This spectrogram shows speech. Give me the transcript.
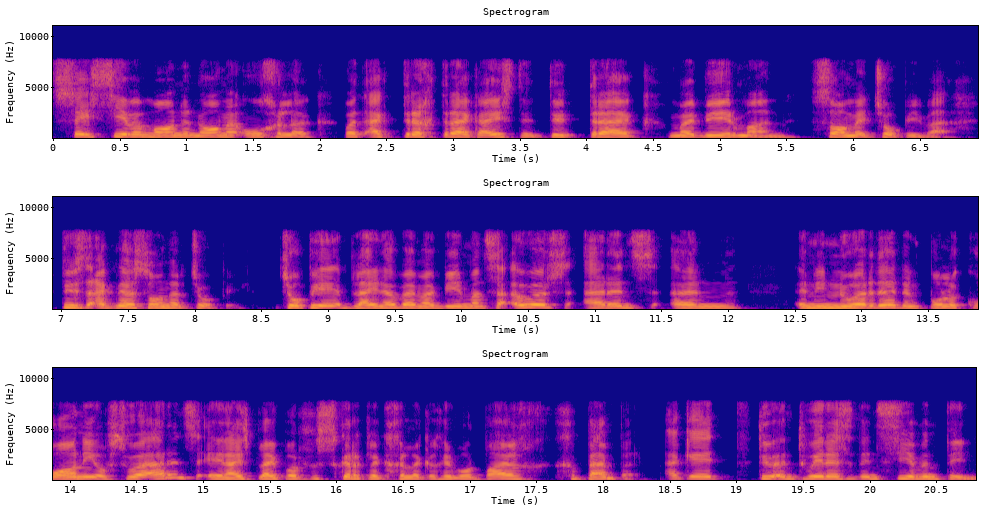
6 7 maande na my ongeluk wat ek terugtrek huis toe toe trek my buurman saam met Choppy weg. Toe's ek nou sonder Choppy. Choppy bly nou by my buurman se ouers ergens in in die noorde, dink Polokwane of so ergens en hy's blykbaar verskriklik gelukkig en word baie gepamper. Ek het toe in 2017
